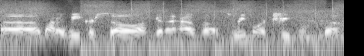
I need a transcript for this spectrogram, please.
uh, about a week or so, I'm going to have uh, three more treatments done.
